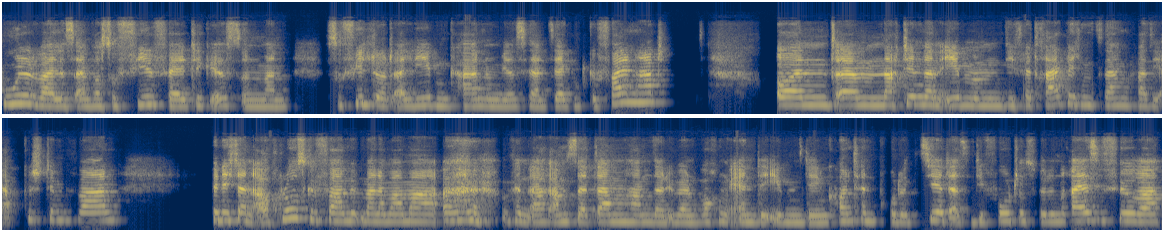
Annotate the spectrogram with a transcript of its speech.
cool, weil es einfach so vielfältig ist und man so viel dort erleben kann und mir es halt sehr gut gefallen hat. Und ähm, nachdem dann eben die vertraglichen Sachen quasi abgestimmt waren, bin ich dann auch losgefahren mit meiner Mama nach Amsterdam, haben dann über ein Wochenende eben den Content produziert, also die Fotos für den Reiseführer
